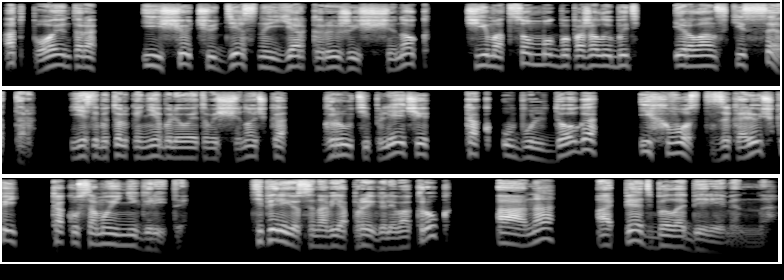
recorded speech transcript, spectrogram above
от поинтера и еще чудесный ярко-рыжий щенок, чьим отцом мог бы, пожалуй, быть ирландский сеттер, если бы только не были у этого щеночка грудь и плечи, как у бульдога, и хвост за корючкой, как у самой негриты. Теперь ее сыновья прыгали вокруг, а она опять была беременна.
